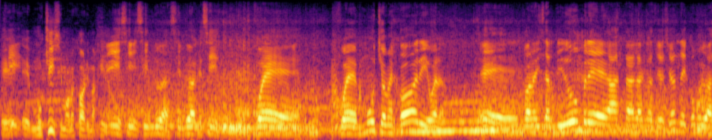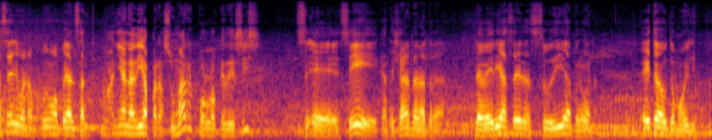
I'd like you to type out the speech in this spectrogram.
eh, muchísimo mejor, imagino. Sí, sí, sin duda, sin duda que sí. Fue, fue mucho mejor y bueno, eh, con la incertidumbre hasta la clasificación de cómo iba a ser y bueno, pudimos pegar el salto. ¿Mañana día para sumar, por lo que decís? Sí, eh, Castellano está en otra. Debería ser su día, pero bueno, esto es automovilismo.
